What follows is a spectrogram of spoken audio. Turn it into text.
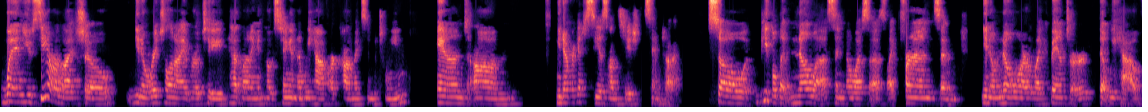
when you see our live show, you know, Rachel and I rotate headlining and hosting, and then we have our comics in between. And um, you never get to see us on stage at the same time. So people that know us and know us as like friends and, you know, know our like banter that we have,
